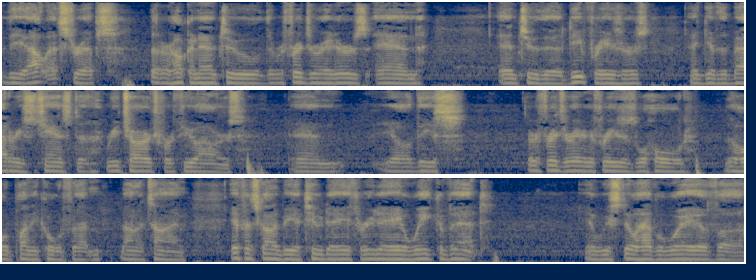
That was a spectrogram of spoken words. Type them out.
the outlet strips that are hooking into the refrigerators and into the deep freezers and give the batteries a chance to recharge for a few hours. And you know these the refrigerator and the freezers will hold they'll hold plenty cold for that amount of time. If it's going to be a two day, three day, a week event, you know, we still have a way of uh,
